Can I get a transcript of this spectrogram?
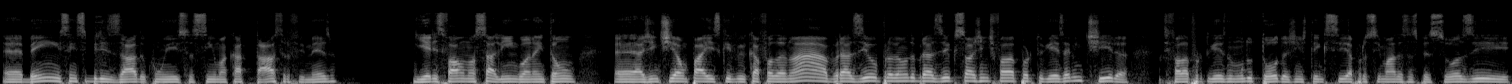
é, bem sensibilizado com isso, assim, uma catástrofe mesmo. E eles falam nossa língua, né? Então é, a gente é um país que fica falando, ah, Brasil, o problema do Brasil é que só a gente fala português. É mentira. Se fala português no mundo todo, a gente tem que se aproximar dessas pessoas e,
